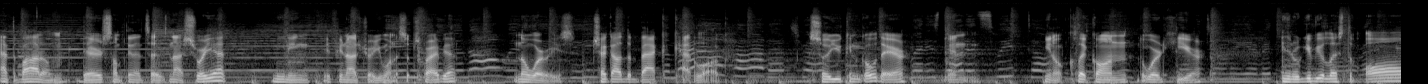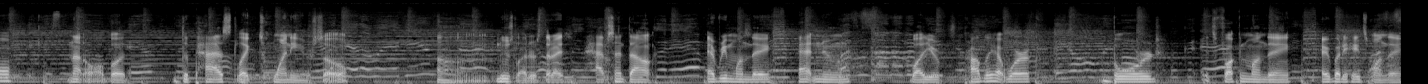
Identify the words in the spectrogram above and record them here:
at the bottom, there's something that says not sure yet, meaning if you're not sure you want to subscribe yet, no worries. Check out the back catalog. So you can go there and, you know, click on the word here, and it'll give you a list of all, not all, but the past like 20 or so um, newsletters that I have sent out every Monday at noon while you're probably at work, bored. It's fucking Monday. Everybody hates Monday.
